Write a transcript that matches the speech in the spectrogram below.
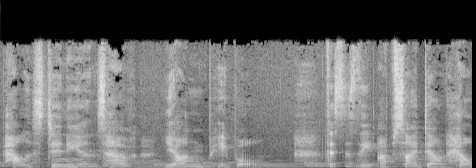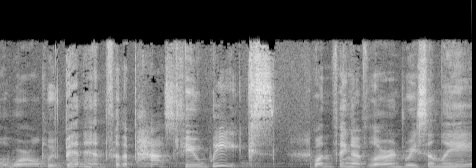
Palestinians have young people. This is the upside down hell world we've been in for the past few weeks. One thing I've learned recently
